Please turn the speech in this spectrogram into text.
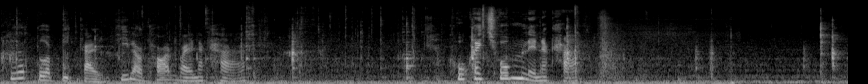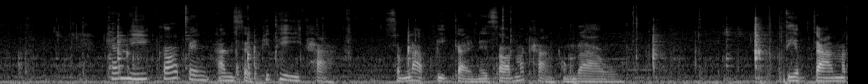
เคลือบตัวปีกไก่ที่เราทอดไว้นะคะ คลุกให้ชุ่มเลยนะคะ แค่นี้ก็เป็นอันเสร็จพิธีค่ะสำหรับปีกไก่ในซอสมะขามของเรา เตรียมจานมา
